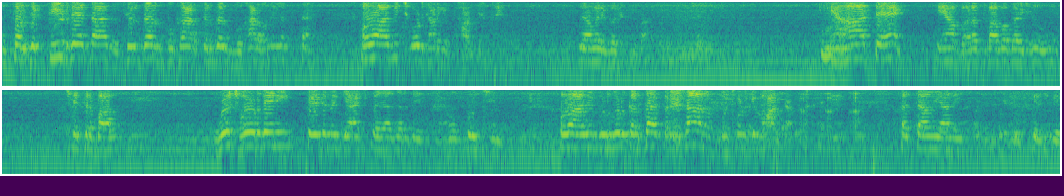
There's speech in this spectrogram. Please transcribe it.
ऊपर से पीट देता है तो सिर दर्द, बुखार, सिर दर्द, बुखार होने लगता है। और आदमी छोड़ छाड़ के फाड़ देता है। हमारी बस की बात। यहाँ आते हैं। यहाँ भरत बाबा बैठे हुए क्षेत्रपाल। वो छोड़ देनी पेट में गैस पैदा कर देते हैं वो कुछ नहीं। वो आदमी गुड़गुड़ करता है, परेशान वो छोड़ के भाग जाता है। हम यहाँ नहीं छोड़ते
